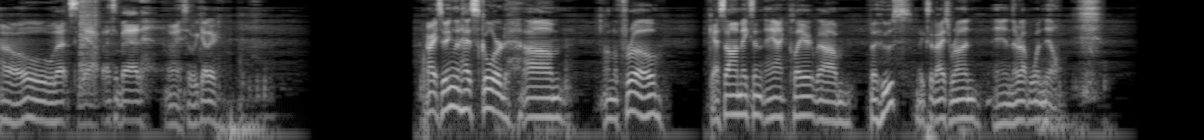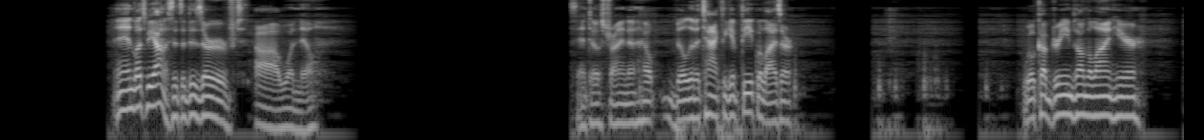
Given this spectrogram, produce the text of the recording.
Oh, that's yeah, that's a bad. All right, so we gotta. All right, so England has scored um, on the throw. Gasson makes an act player. Um, Bahus makes a nice run, and they're up 1 0. And let's be honest, it's a deserved uh, 1 0. Santos trying to help build an attack to get the equalizer. World Cup dreams on the line here.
